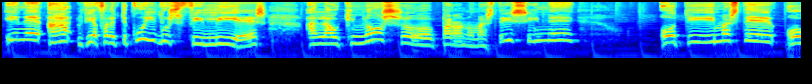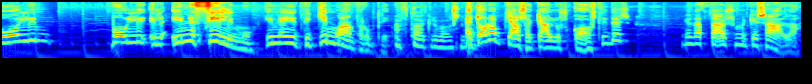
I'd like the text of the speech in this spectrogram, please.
Είναι α, διαφορετικού είδους φιλίες, αλλά ο κοινός παρανομαστής είναι ότι είμαστε όλοι πολύ, είναι φίλοι μου, είναι οι δικοί μου άνθρωποι. Αυτό ακριβώς. Ναι. Ε, τώρα πιάσω και άλλους κόστιδες για να φτάσουμε και σε άλλα.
